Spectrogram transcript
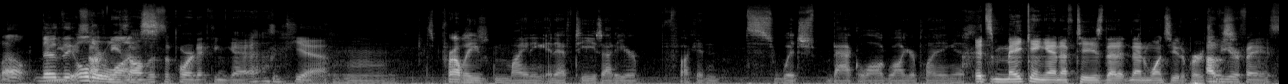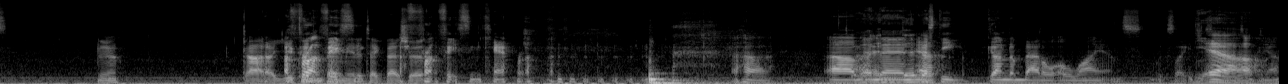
Well, they're And the Ubisoft older needs ones. All the support it can get. yeah. It's probably mining NFTs out of your fucking Switch backlog while you're playing it. it's making NFTs that it then wants you to purchase. of your face. yeah. God, uh, you a couldn't pay me to take that a shit. Front facing camera. uh-huh. Um, and, and then, then, uh, SD Gundam Battle Alliance looks like. Yeah. yeah.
